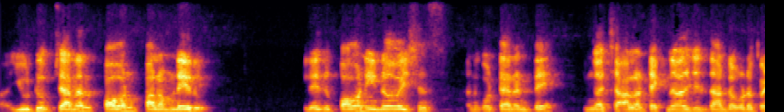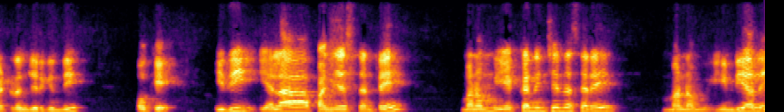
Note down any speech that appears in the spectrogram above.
యూట్యూబ్ ఛానల్ పవన్ పలంనేరు లేదు పవన్ ఇన్నోవేషన్స్ అని కొట్టారంటే ఇంకా చాలా టెక్నాలజీలు దాంట్లో కూడా పెట్టడం జరిగింది. ఓకే ఇది ఎలా పనిచేస్తుందంటే మనం ఎక్కడి నుంచైనా సరే మనం ఇండియాలో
